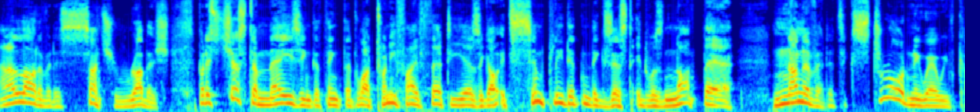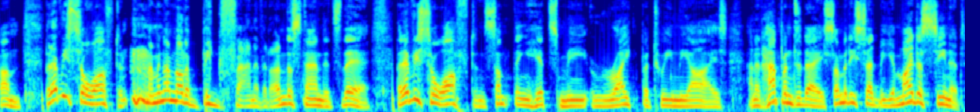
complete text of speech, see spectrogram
And a lot of it is such rubbish. But it's just amazing to think that, what, 25, 30 years ago, it simply didn't exist. It was not there. None of it. It's extraordinary where we've come. But every so often, I mean, I'm not a big fan of it. I understand it's there. But every so often, something hits me right between the eyes. And it happened today. Somebody said me, you might have seen it.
